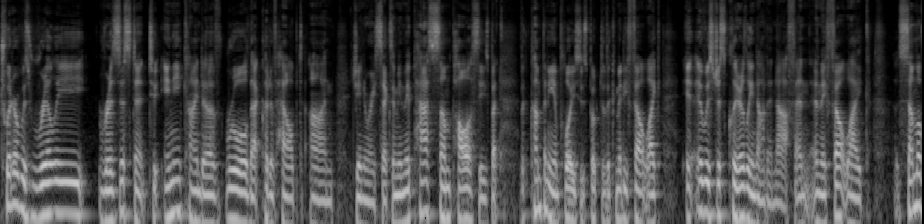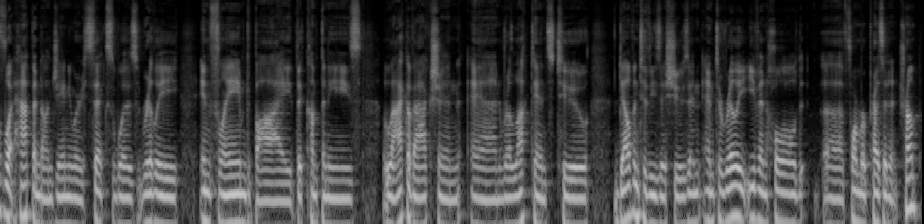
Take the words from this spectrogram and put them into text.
Twitter was really resistant to any kind of rule that could have helped on January 6th. I mean, they passed some policies, but the company employees who spoke to the committee felt like it, it was just clearly not enough, and and they felt like some of what happened on January 6th was really inflamed by the company's lack of action and reluctance to delve into these issues and, and to really even hold uh, former President Trump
